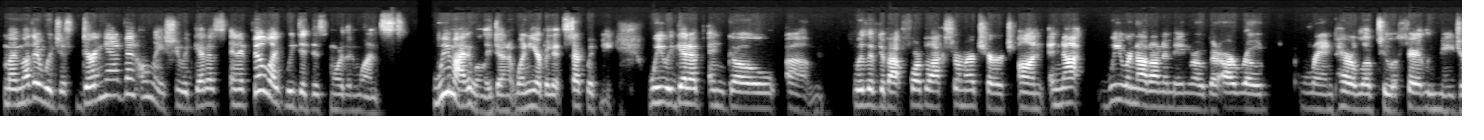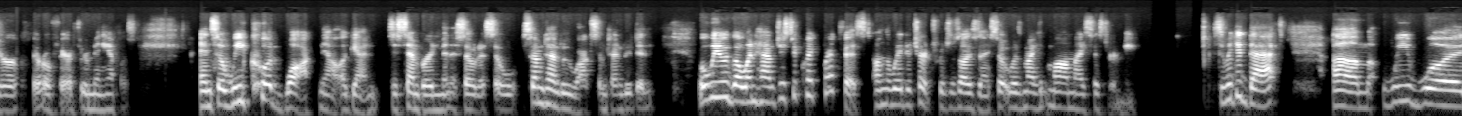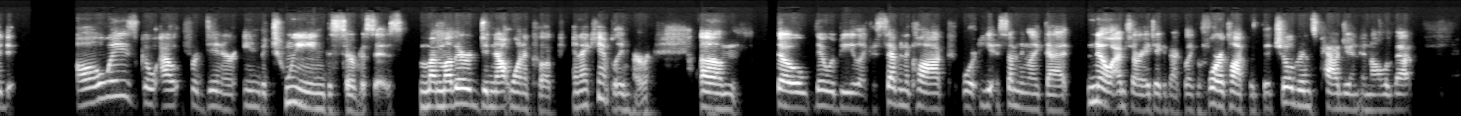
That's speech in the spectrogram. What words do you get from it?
my mother would just during Advent only, she would get us, and it felt like we did this more than once. We might have only done it one year, but it stuck with me. We would get up and go. Um, we lived about four blocks from our church on, and not we were not on a main road, but our road ran parallel to a fairly major thoroughfare through Minneapolis. And so we could walk now again, December in Minnesota. So sometimes we walked, sometimes we didn't. But we would go and have just a quick breakfast on the way to church, which was always nice. So it was my mom, my sister, and me. So we did that. Um, we would always go out for dinner in between the services. My mother did not want to cook, and I can't blame her. Um, so there would be like a seven o'clock or something like that. No, I'm sorry, I take it back, like a four o'clock with the children's pageant and all of that.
